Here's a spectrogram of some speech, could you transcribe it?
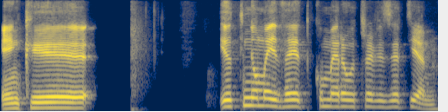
em que eu tinha uma ideia de como era o Travis Etienne.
